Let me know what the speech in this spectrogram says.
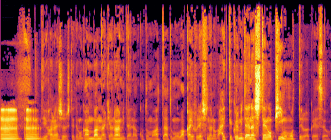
っていう話をしてても頑張んなきゃな、みたいなこともあって、あともう若いフレッシュなのが入ってくるみたいな視点を P も持ってるわけですよ。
